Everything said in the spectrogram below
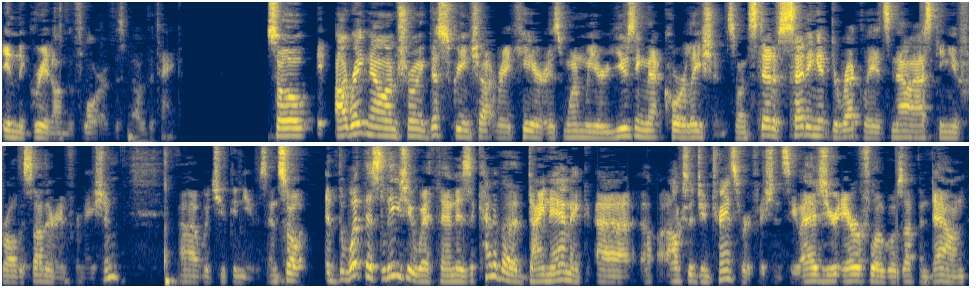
in the grid on the floor of, this, of the tank. So uh, right now I'm showing this screenshot right here is when we are using that correlation. So instead of setting it directly, it's now asking you for all this other information, uh, which you can use. And so uh, what this leaves you with then is a kind of a dynamic uh, oxygen transfer efficiency. As your airflow goes up and down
